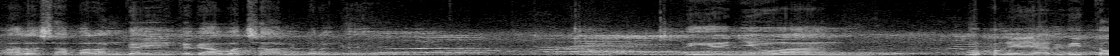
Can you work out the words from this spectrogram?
para sa barangay Kagawad sa aming barangay. Tingnan nyo ang mga pangyayari dito.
